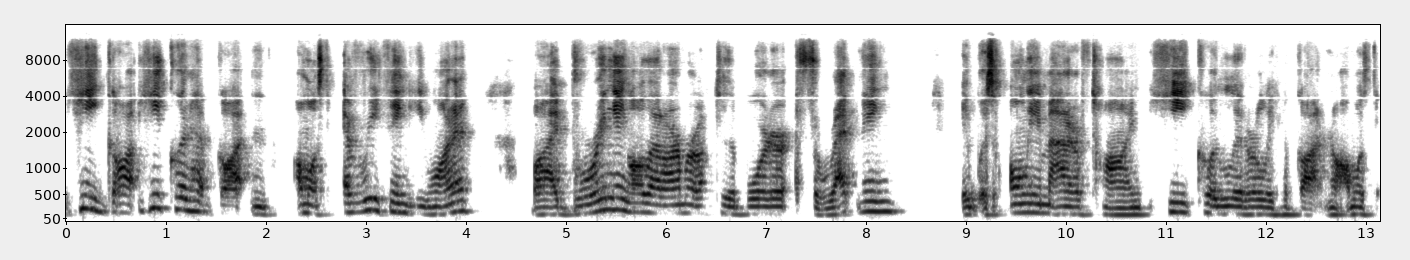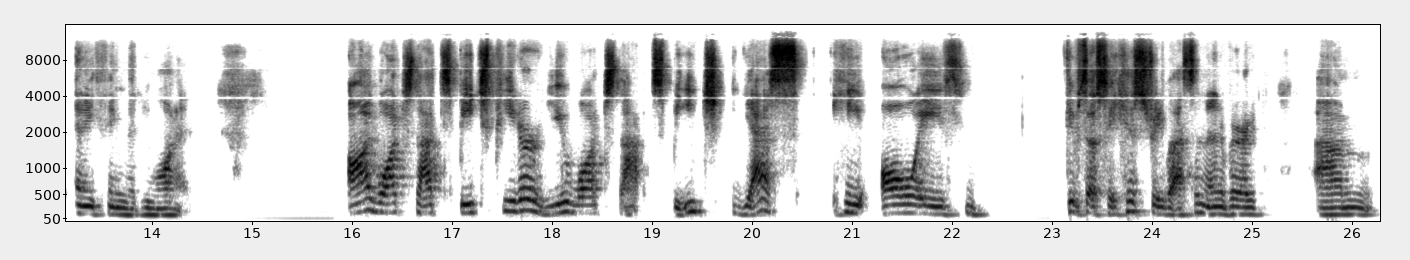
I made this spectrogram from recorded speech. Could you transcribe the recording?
he got he could have gotten almost everything he wanted by bringing all that armor up to the border, threatening. It was only a matter of time. He could literally have gotten almost anything that he wanted. I watched that speech, Peter. You watched that speech. Yes, he always gives us a history lesson and a very um,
